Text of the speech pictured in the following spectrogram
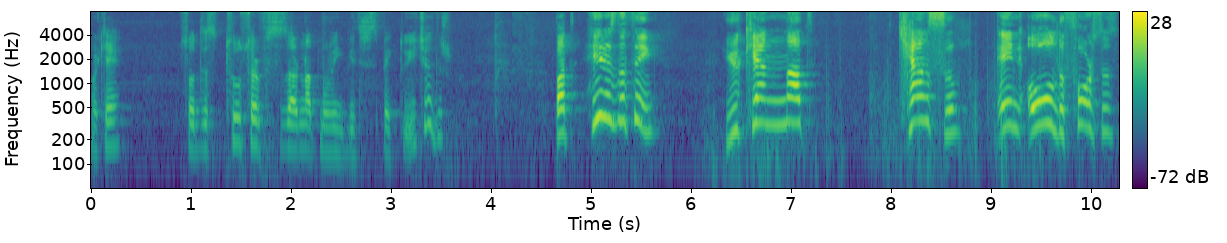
Okay? So these two surfaces are not moving with respect to each other. But here is the thing. You cannot cancel in all the forces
